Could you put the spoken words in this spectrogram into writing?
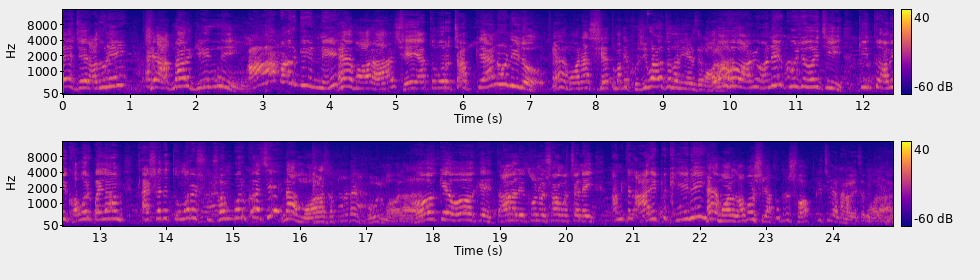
এই যে রাধুনি সে আপনার গিন্নি। আমার গিন্নি? হ্যাঁ মহারাজ সে এত বড় চাপ কেন নিল হ্যাঁ মহারাজ সে তোমাকে খুশি করার জন্য নিয়ে এসেছে মহারাজ ওহো আমি অনেক খুশি হয়েছি কিন্তু আমি খবর পাইলাম তার সাথে তোমারও সুসম্পর্ক আছে না মহারাজ পুরোটাই ভুল মহারাজ ওকে ওকে তাহলে কোনো সমস্যা নেই আমি তাহলে আর একটু খেয়ে নেই হ্যাঁ মহারাজ অবশ্যই আপনাদের সব কিছু আনা হয়েছে মহারাজ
